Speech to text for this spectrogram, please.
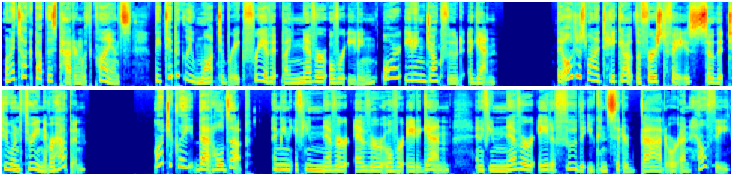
When I talk about this pattern with clients, they typically want to break free of it by never overeating or eating junk food again. They all just want to take out the first phase so that two and three never happen. Logically, that holds up. I mean, if you never ever overate again, and if you never ate a food that you considered bad or unhealthy,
